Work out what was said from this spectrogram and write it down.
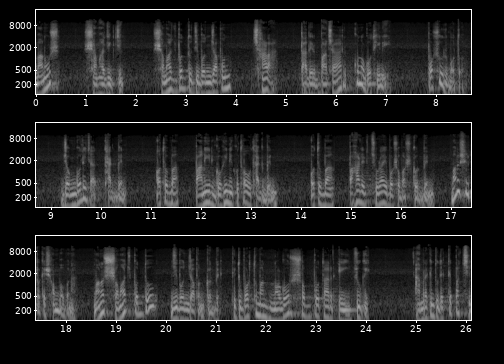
মানুষ সামাজিক জীব, সমাজবদ্ধ জীবনযাপন ছাড়া তাদের বাঁচার কোনো গতি নেই। পশুর মতো, জঙ্গলে যা থাকবেন, অথবা পানির গহিনে কোথাও থাকবেন, অথবা পাহাড়ের চূড়ায় বসবাস করবেন, মানুষের পক্ষে সম্ভব না। মানুষ সমাজবদ্ধ জীবনযাপন করবে। কিন্তু বর্তমান নগর সভ্যতার এই যুগে আমরা কিন্তু দেখতে পাচ্ছি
